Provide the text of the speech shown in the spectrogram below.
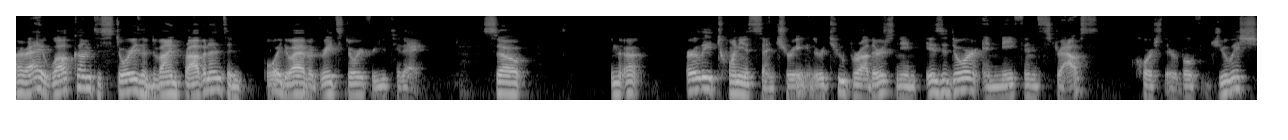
All right, welcome to Stories of Divine Providence, and boy, do I have a great story for you today. So, in the early 20th century, there were two brothers named Isidore and Nathan Strauss. Of course, they were both Jewish,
